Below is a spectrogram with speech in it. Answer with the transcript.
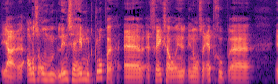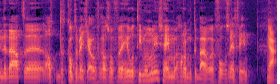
ja, alles om Linsen heen moet kloppen. Eh Freek zou in, in onze appgroep eh, inderdaad, eh, als, dat komt een beetje over alsof we heel het team om Linsen heen hadden moeten bouwen, volgens Edwin. Ja,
